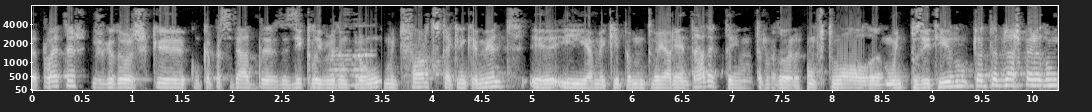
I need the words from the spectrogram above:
atletas, jogadores que, com capacidade de desequilíbrio de um para um, muito fortes tecnicamente, e, e, é uma equipa muito bem orientada, que tem um treinador com um futebol muito positivo. Portanto, estamos à espera de um,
